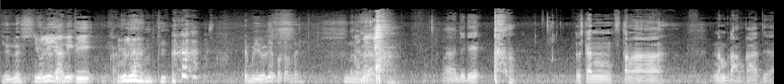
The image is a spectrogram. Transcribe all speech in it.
Yunus Yuli, Yuli. bukan. Yulianti. eh Bu Yuli apa kabar Ambil. Nah, jadi terus kan setengah 6 berangkat ya.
